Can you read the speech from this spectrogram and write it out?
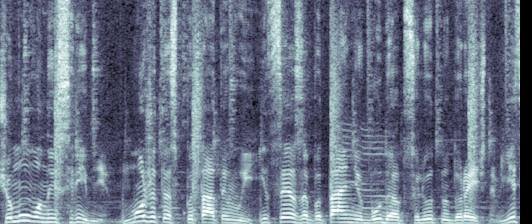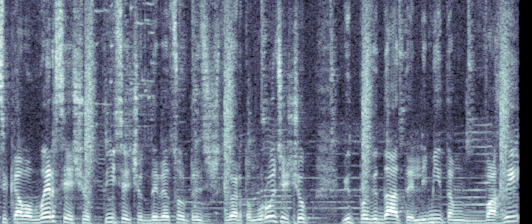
чому вони срібні? Можете спитати ви, і це запитання буде абсолютно доречним. Є цікава версія, що в 1934 році, щоб відповідати лімітам ваги,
